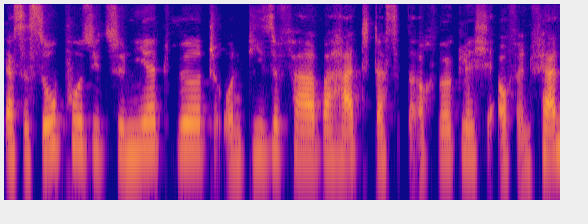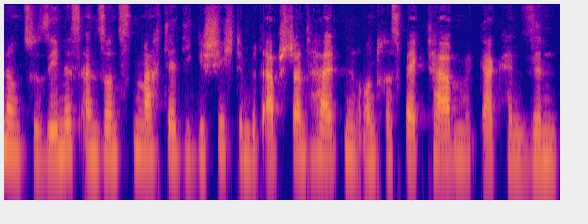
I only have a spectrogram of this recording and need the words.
dass es so positioniert wird und diese Farbe hat, dass es auch wirklich auf Entfernung zu sehen ist. Ansonsten macht ja die Geschichte mit Abstand halten und Respekt haben gar keinen Sinn.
